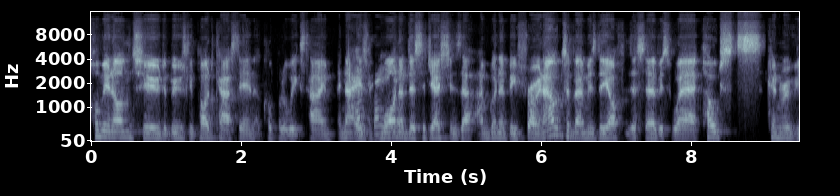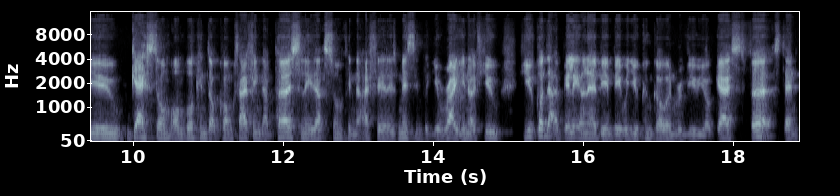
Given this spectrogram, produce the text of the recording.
coming on to the Boostly podcast in a couple of weeks time and that That's is great. one of the suggestions that i'm going to be throwing out to them is the offer the service where hosts can review guests on, on booking.com because i think that personally that's something that i feel is missing but you're right you know if you if you've got that ability on airbnb where you can go and review your guests first then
